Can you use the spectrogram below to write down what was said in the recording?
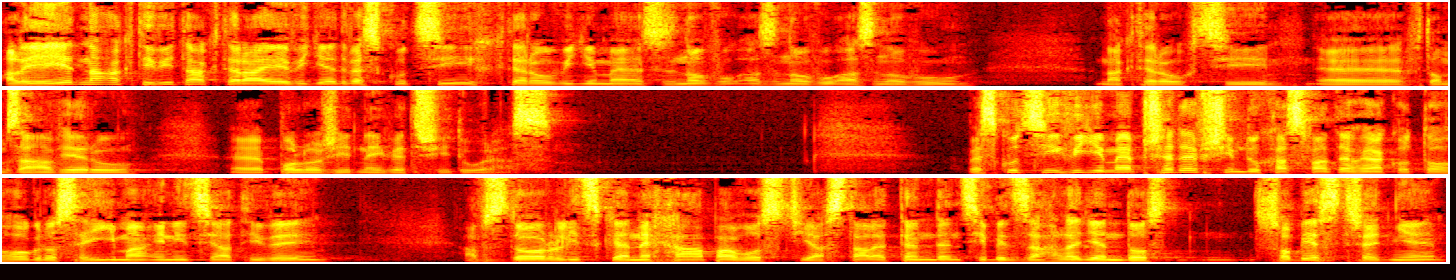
Ale je jedna aktivita, která je vidět ve skutcích, kterou vidíme znovu a znovu a znovu, na kterou chci eh, v tom závěru eh, položit největší důraz. Ve skutcích vidíme především Ducha Svatého jako toho, kdo se jímá iniciativy a vzdor lidské nechápavosti a stále tendenci být zahleděn do sobě středně,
